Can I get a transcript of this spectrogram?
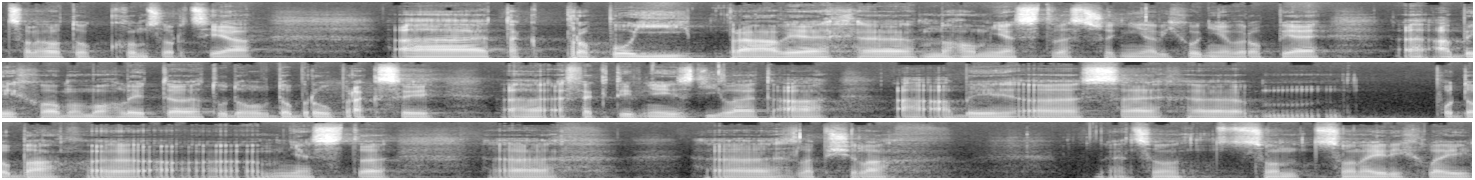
celého toho konsorcia, tak propojí právě mnoho měst ve střední a východní Evropě, abychom mohli tu dobrou praxi efektivněji sdílet a, a aby se podoba měst zlepšila co, co, co nejrychleji.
